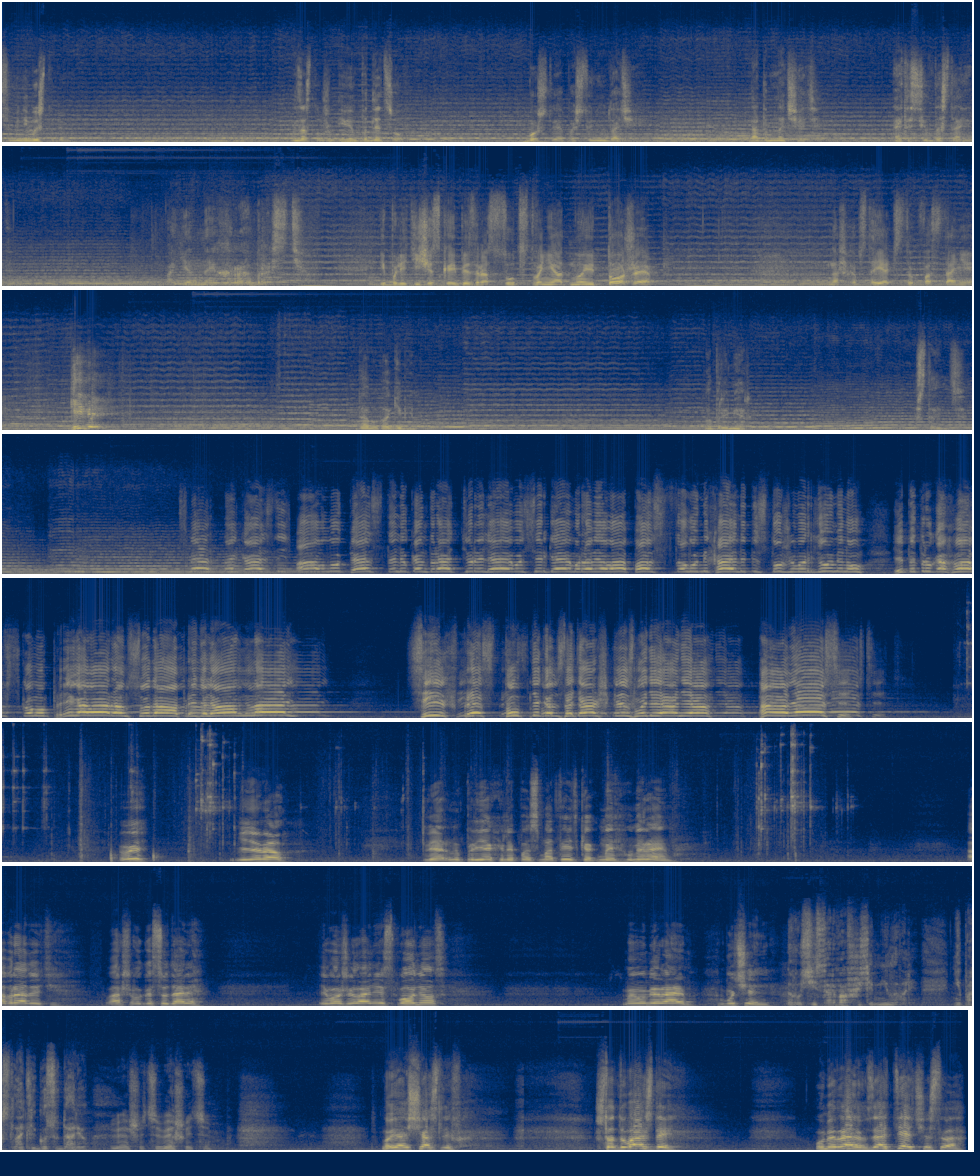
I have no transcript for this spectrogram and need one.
Если мы не выступим, мы заслужим имя подлецов. Вот что я почту неудачей. Надо начать. А это сил достанет. Военная храбрость и политическое безрассудство не одно и то же. В наших обстоятельствах восстание – гибель! Да, мы погибнем. Приговором суда определенной сих преступников за тяжкие злодеяния повесить. Вы, генерал, верно приехали посмотреть, как мы умираем. Обрадуйте вашего государя. Его желание исполнилось. Мы умираем в мучениях. На Руси сорвавшиеся миловали. Не послать ли государю? Вешайте, вешайте. Но я счастлив, что дважды умираю за Отечество.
